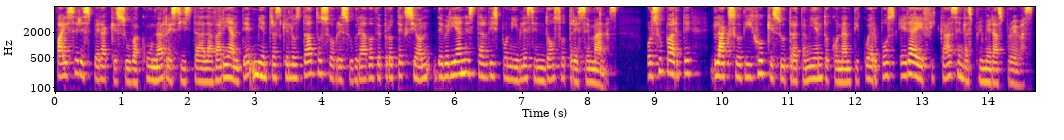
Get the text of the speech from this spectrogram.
Pfizer espera que su vacuna resista a la variante, mientras que los datos sobre su grado de protección deberían estar disponibles en dos o tres semanas. Por su parte, Glaxo dijo que su tratamiento con anticuerpos era eficaz en las primeras pruebas.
